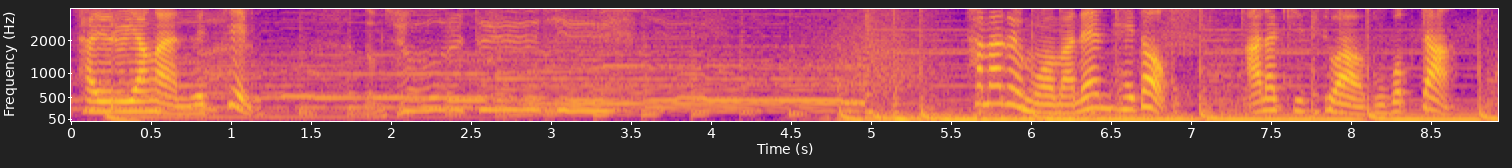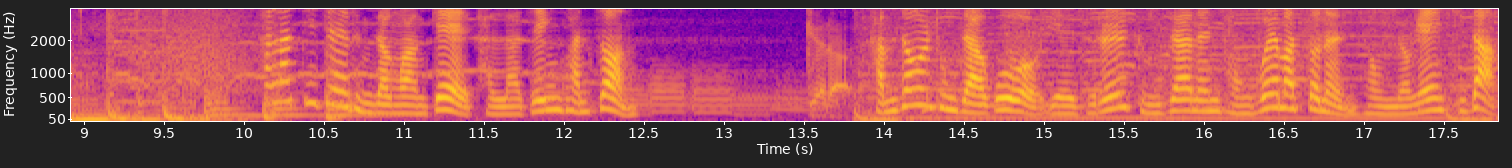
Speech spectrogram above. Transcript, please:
자유를 향한 외침. 사막을 모험하는 해적. 아나키스트와 무법자. 팔라티즈의 등장과 함께 달라진 관점 감정을 통제하고 예술을 금지하는 정부에 맞서는 혁명의 시작.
